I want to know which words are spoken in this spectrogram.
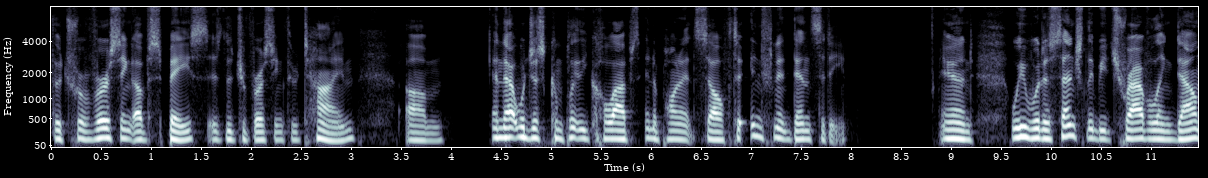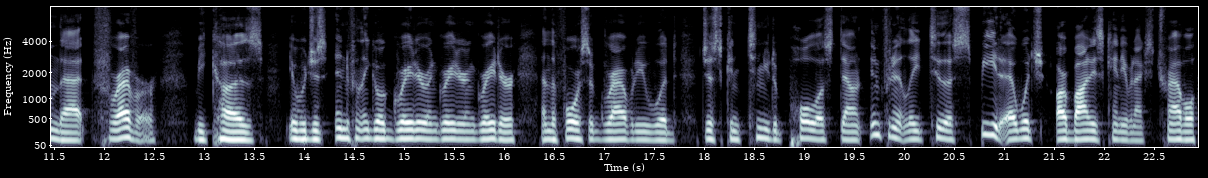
The traversing of space is the traversing through time. Um, and that would just completely collapse in upon itself to infinite density. And we would essentially be traveling down that forever because it would just infinitely go greater and greater and greater, and the force of gravity would just continue to pull us down infinitely to the speed at which our bodies can't even actually travel,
